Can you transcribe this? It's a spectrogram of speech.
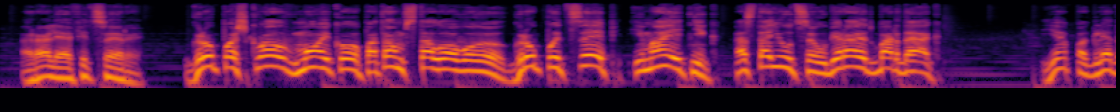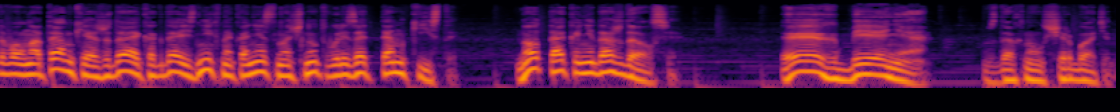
— орали офицеры. «Группа шквал в мойку, потом в столовую. Группы цепь и маятник остаются, убирают бардак». Я поглядывал на танки, ожидая, когда из них наконец начнут вылезать танкисты. Но так и не дождался. «Эх, Беня!» — вздохнул Щербатин.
